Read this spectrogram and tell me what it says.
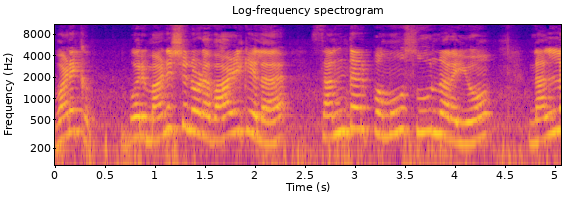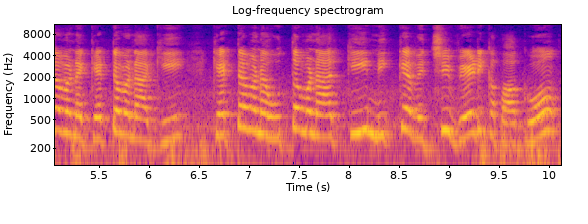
வணக்கம். ஒரு மனுஷனோட வாழ்க்கையில சந்தர்ப்பமும் சூழ்நிலையும் நல்லவனை கெட்டவனாக்கி கெட்டவனை உத்தமனாக்கி நிக்க வச்சு வேடிக்கை பார்க்கும்.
